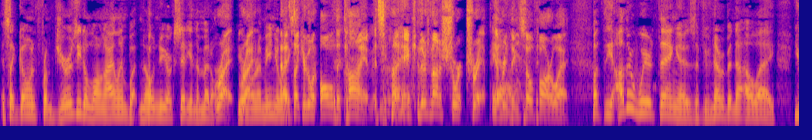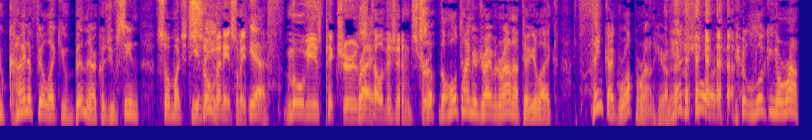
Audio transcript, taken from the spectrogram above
it's like going from Jersey to Long Island, but no New York City in the middle. Right, You right. know what I mean? You're and like, it's like you're going all the time. It's like there's not a short trip. Yeah. Everything's so far away. But the other weird thing is, if you've never been to LA, you kind of feel like you've been there because you've seen so much TV. So many, so many Yeah. movies, pictures, Right. television. It's true. So the whole time you're driving around out there, you're like, think I grew up around here. I'm not sure. You're looking around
